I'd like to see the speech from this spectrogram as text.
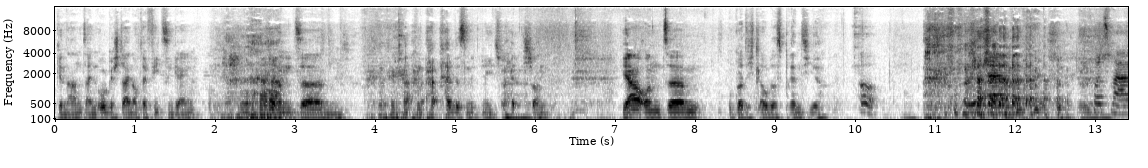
genannt, ein Urgestein auch der Vizengang. Und ähm, ein halbes Mitglied schon. Ja, und ähm, oh Gott, ich glaube, das brennt hier. Oh. Ähm, kurz mal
